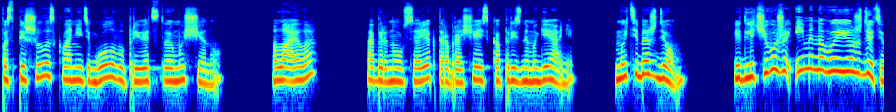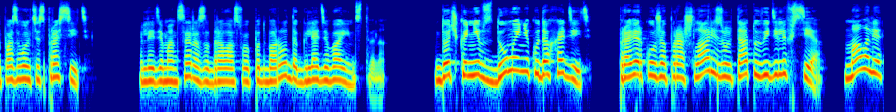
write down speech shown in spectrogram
поспешила склонить голову, приветствуя мужчину. «Лайла?» — обернулся ректор, обращаясь к капризной Магиане. «Мы тебя ждем». «И для чего же именно вы ее ждете, позвольте спросить?» Леди Мансера задрала свой подбородок, глядя воинственно. «Дочка, не вздумай никуда ходить. Проверка уже прошла, результат увидели все. Мало ли,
